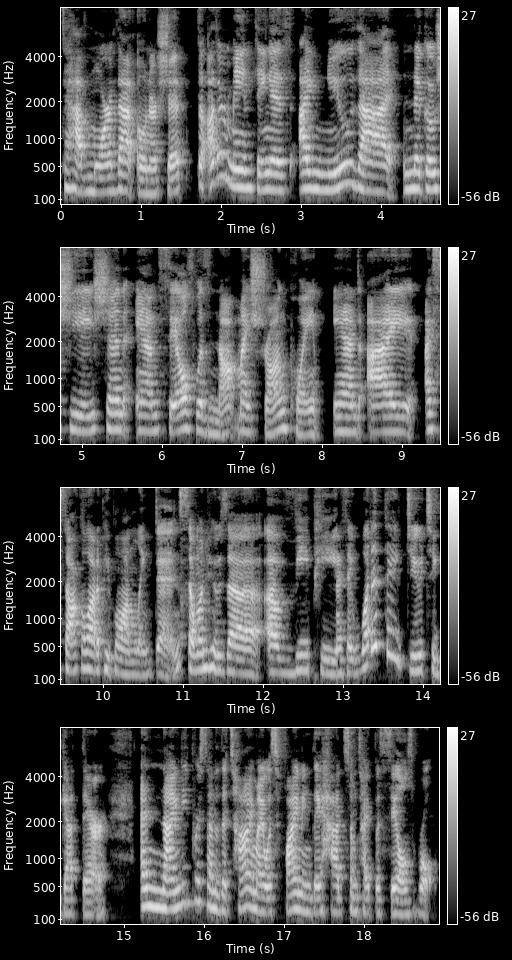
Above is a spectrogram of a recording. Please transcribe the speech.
to have more of that ownership. The other main thing is I knew that negotiation and sales was not my strong point. And I I stalk a lot of people on LinkedIn. Someone who's a, a VP, I say, what did they do to get there? And 90% of the time I was finding they had some type of sales role.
